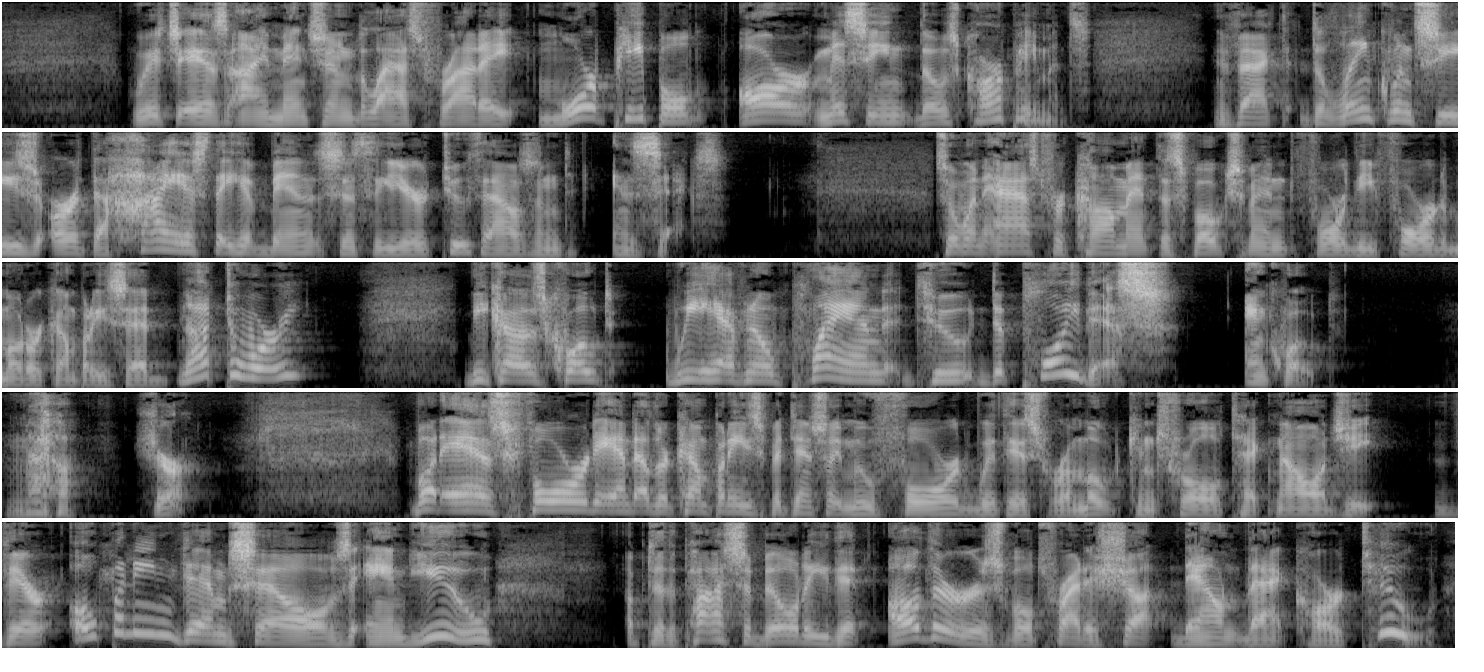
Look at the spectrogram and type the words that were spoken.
which, as I mentioned last Friday, more people are missing those car payments. In fact, delinquencies are at the highest they have been since the year 2006. So, when asked for comment, the spokesman for the Ford Motor Company said, Not to worry, because, quote, we have no plan to deploy this, end quote. sure. But as Ford and other companies potentially move forward with this remote control technology, they're opening themselves and you up to the possibility that others will try to shut down that car too.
